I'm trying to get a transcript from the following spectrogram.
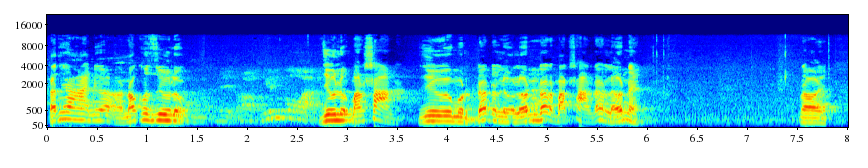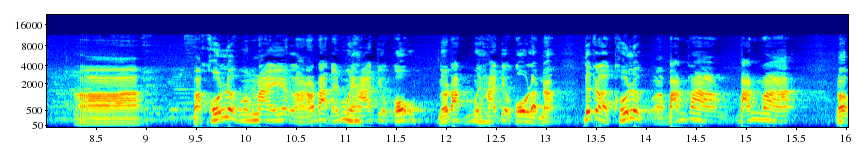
Cái thứ hai nữa nó có dư lượng dư lượng bán sàn dư một rất là lượng lớn rất là bán sàn rất là lớn này. Rồi à, và khối lượng hôm nay là nó đạt đến 12 triệu cổ nó đạt 12 triệu cổ lần ạ tức là khối lượng bán ra bán ra nó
